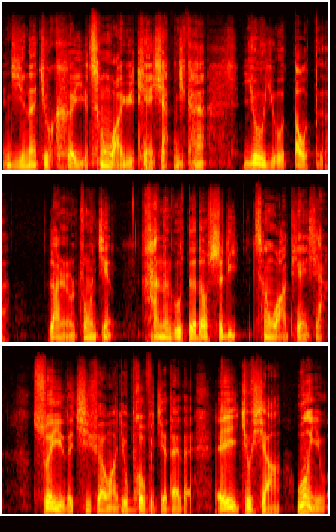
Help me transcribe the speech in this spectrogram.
你呢就可以称王于天下。你看，又有道德，让人尊敬，还能够得到实力，称王天下。所以的齐宣王就迫不及待的，哎，就想问一问，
